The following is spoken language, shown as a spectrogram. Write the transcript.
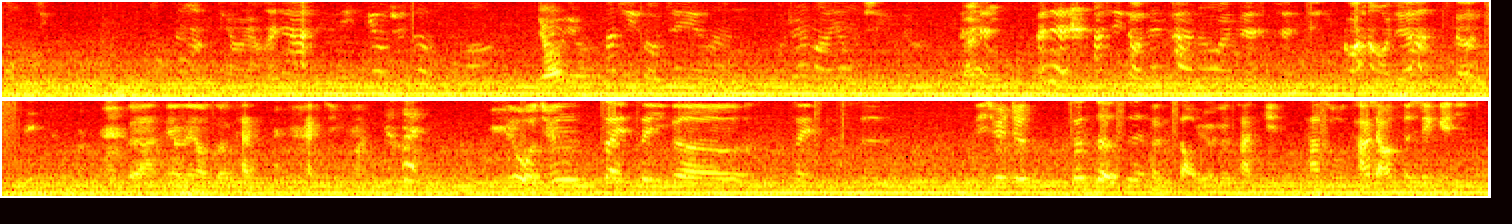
风景，真的很漂亮。而且你你有去厕所吗？有有。那洗手间也很，我觉得蛮用心的。而且而且他洗手间看到外面很景观，我觉得很奢侈。对啊，尿尿的时候看 看景观。对。所以我觉得在这一个这一次吃，的确就真的是很少有一个餐厅，他说他想要呈现给你什么，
